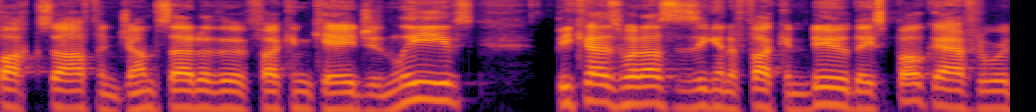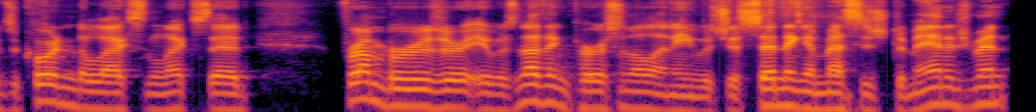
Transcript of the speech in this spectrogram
fucks off and jumps out of the fucking cage and leaves because what else is he going to fucking do? They spoke afterwards, according to Lex, and Lex said, from Bruiser. It was nothing personal, and he was just sending a message to management.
